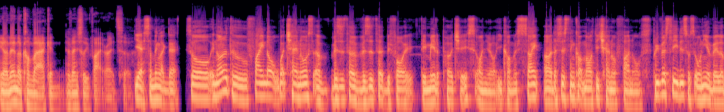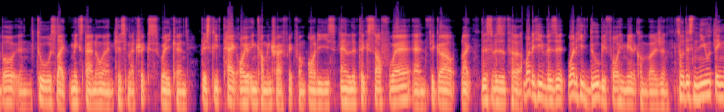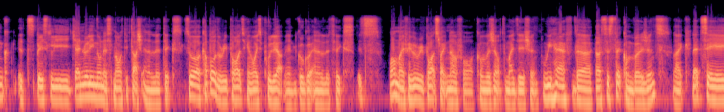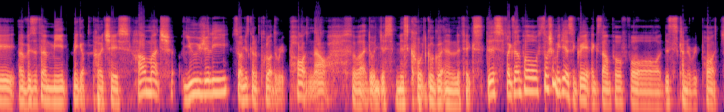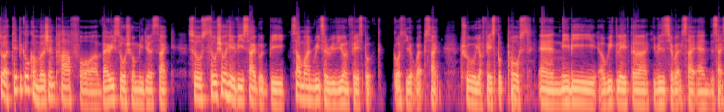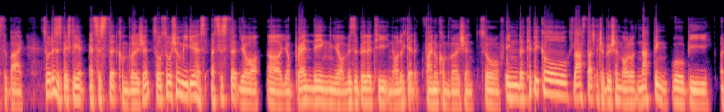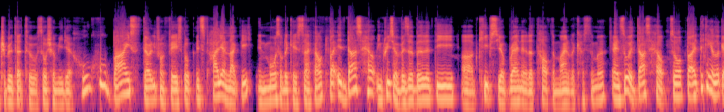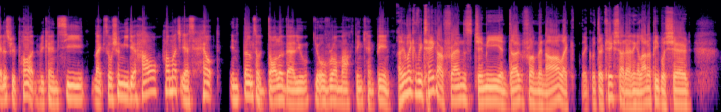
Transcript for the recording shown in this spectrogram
You know, and then they'll come back and eventually buy, right? So yeah, something like that. So in order to find out what channels a visitor visited before they made a purchase on your e-commerce site, uh, there's this thing called multi-channel funnels. Previously, this was only available in tools like Mixpanel and Kissmetrics, where you can basically tag all your incoming traffic from all these analytics software and figure out like this visitor, what did he visit? What did he do before he made a conversion? So this new thing, it's basically generally known as multi-touch analytics. So a couple of the reports you can always pull it up in Google Analytics. It's one of my favorite reports right now for conversion optimization. We have the assisted conversions. Like let's say a visitor made make a purchase. How much usually? So I'm just going to pull out the report now so I don't just misquote Google Analytics. This, for example, social media is a great example for this kind of report. So a typical conversion path for a very social media site. So social heavy site would be someone reads a review on Facebook goes to your website through your Facebook post, and maybe a week later he visits your website and decides to buy. So this is basically an assisted conversion. So social media has assisted your uh, your branding, your visibility in order to get the final conversion. So in the typical last touch attribution model, nothing will be attributed to social media. Who who buys directly from Facebook? It's highly unlikely in most of the cases I found, but it does help increase your visibility, uh, keeps your brand at the top of the mind of the customer, and so it does help. So by taking a look at this report, we can see like social media how how much it has helped in terms of dollar value, your overall marketing campaign. I think like if we take our friends Jimmy and Doug from Minaal, like like with their Kickstarter, I think a lot of people shared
